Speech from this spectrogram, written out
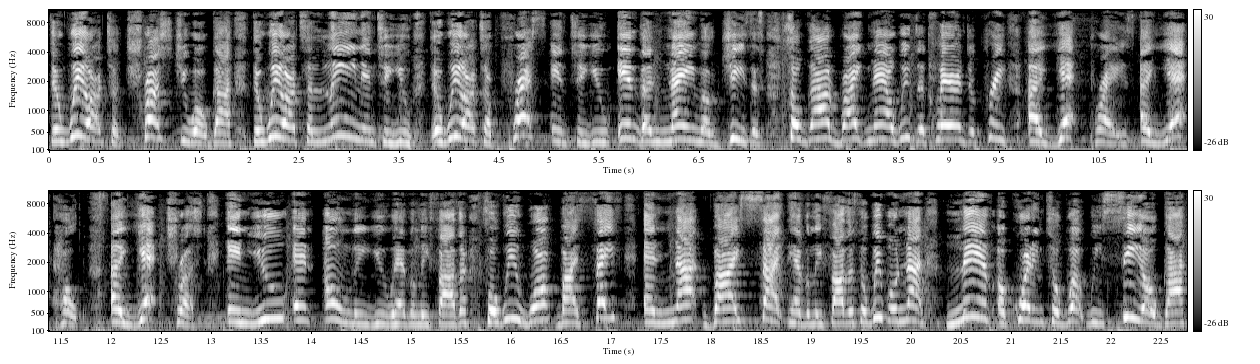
that we are to trust you, oh God, that we are to lean into you, that we are to press into you in the name of Jesus. So, God, right now we declare and decree a yet praise, a yet hope, a yet trust in you and only you, Heavenly Father. For we walk by faith and not by sight, Heavenly Father. So we will not live according to what we see, oh God,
